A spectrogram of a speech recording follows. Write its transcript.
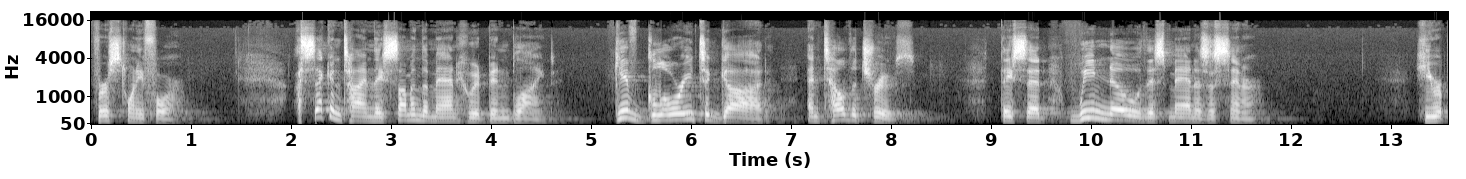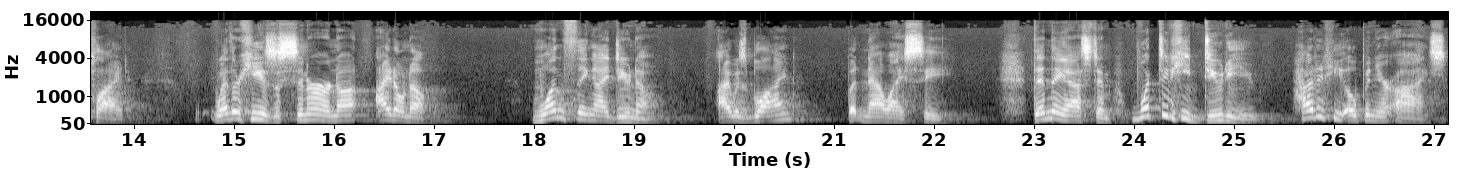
Verse 24. A second time they summoned the man who had been blind. Give glory to God and tell the truth. They said, We know this man is a sinner. He replied, Whether he is a sinner or not, I don't know. One thing I do know I was blind, but now I see. Then they asked him, What did he do to you? How did he open your eyes?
